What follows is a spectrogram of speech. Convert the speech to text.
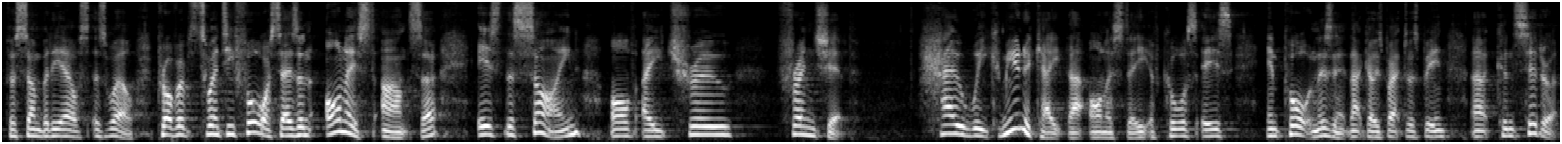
for somebody else as well. Proverbs 24 says an honest answer is the sign of a true friendship. How we communicate that honesty, of course, is important, isn't it? That goes back to us being uh, considerate.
